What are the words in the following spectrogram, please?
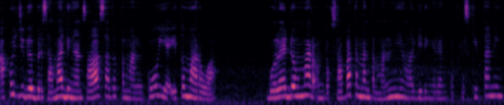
aku juga bersama dengan salah satu temanku yaitu Marwa. Boleh dong Mar untuk sapa teman-teman yang lagi dengerin podcast kita nih.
